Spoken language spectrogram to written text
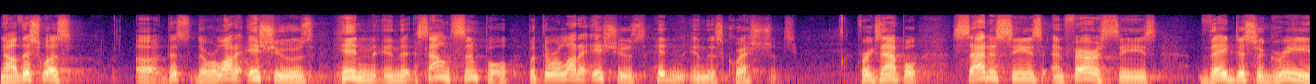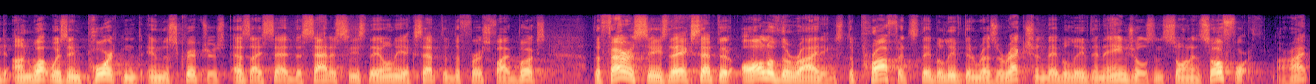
Now this was, uh, this, there were a lot of issues hidden in the, it sounds simple, but there were a lot of issues hidden in this questions. For example, Sadducees and Pharisees, they disagreed on what was important in the scriptures. As I said, the Sadducees, they only accepted the first five books. The Pharisees, they accepted all of the writings, the prophets, they believed in resurrection, they believed in angels and so on and so forth all right?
